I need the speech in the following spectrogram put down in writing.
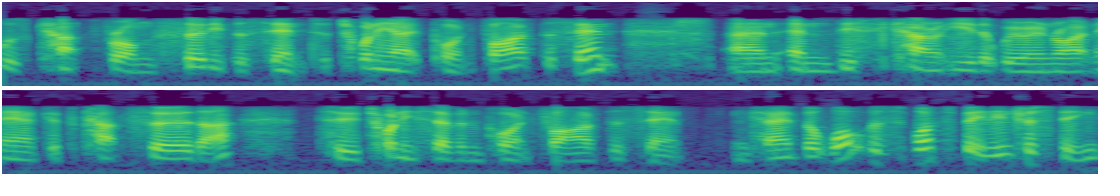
was cut from 30% to 28.5%, and, and this current year that we're in right now gets cut further to 27.5%. Okay, but what was what's been interesting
